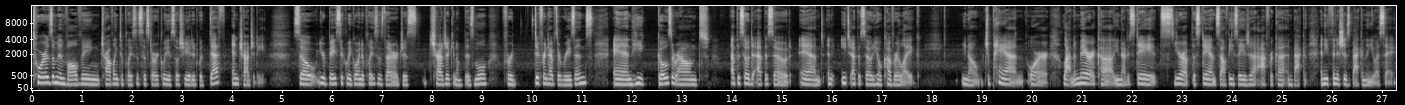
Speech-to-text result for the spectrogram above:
tourism involving traveling to places historically associated with death and tragedy. So you're basically going to places that are just tragic and abysmal for different types of reasons. And he goes around episode to episode, and in each episode, he'll cover like you know, Japan or Latin America, United States, Europe, the Stans, Southeast Asia, Africa, and back, in, and he finishes back in the USA.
